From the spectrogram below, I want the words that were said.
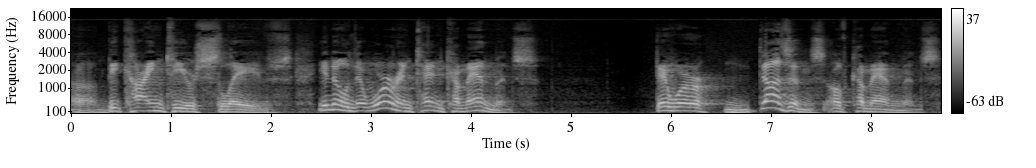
Uh, be kind to your slaves. You know, there weren't Ten Commandments. There were dozens of commandments.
